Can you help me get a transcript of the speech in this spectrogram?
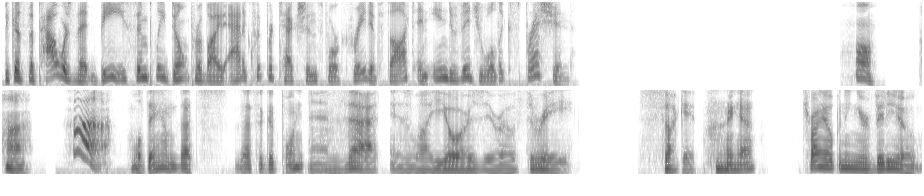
because the powers that be simply don't provide adequate protections for creative thought and individual expression. Huh. Huh. Huh. Well, damn, that's that's a good point. And that is why you're zero three. Suck it. yeah. Try opening your video,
